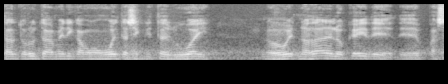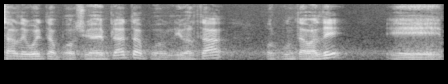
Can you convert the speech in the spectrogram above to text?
tanto Ruta de América como Vuelta Ciclista del Uruguay nos, dan el ok de, pasar de vuelta por Ciudad del Plata, por Libertad, por Punta Valdés. Eh,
